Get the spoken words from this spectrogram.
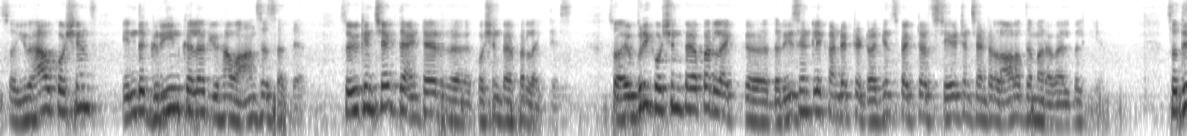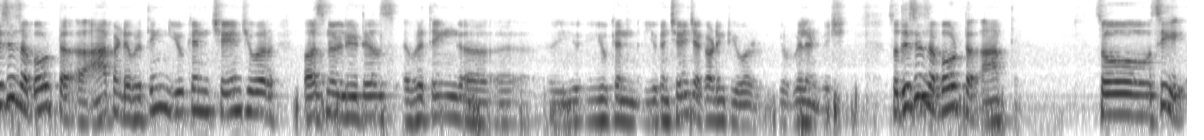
So you have questions in the green color. You have answers are there. So you can check the entire uh, question paper like this. So every question paper, like uh, the recently conducted drug inspector, state and central, all of them are available here. So this is about uh, app and everything. You can change your personal details, everything. Uh, uh, you, you, can you can change according to your your will and wish. So this is about app thing. So see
